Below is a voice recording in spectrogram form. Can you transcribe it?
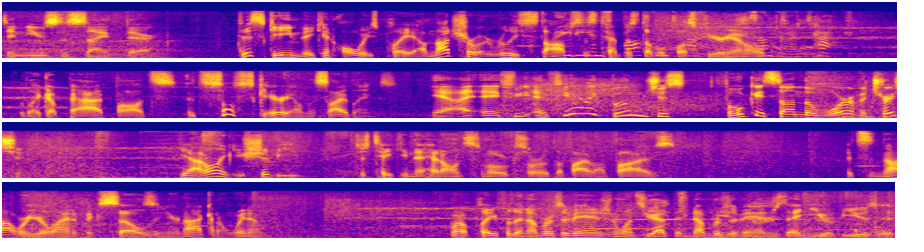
didn't use the scythe there. this game, they can always play. I'm not sure what really stops this Tempest double plus Furion under attack. with like a bat bots. It's so scary on the side lanes. Yeah, I, I, feel, I feel like Boom just focused on the war of attrition. Yeah, I don't think you should be just taking the head-on smokes or the five-on-fives. It's not where your lineup excels, and you're not going to win them. You want to play for the numbers advantage, and once you have the numbers advantage, then you abuse it.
